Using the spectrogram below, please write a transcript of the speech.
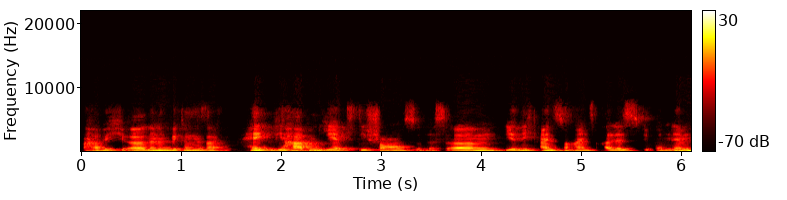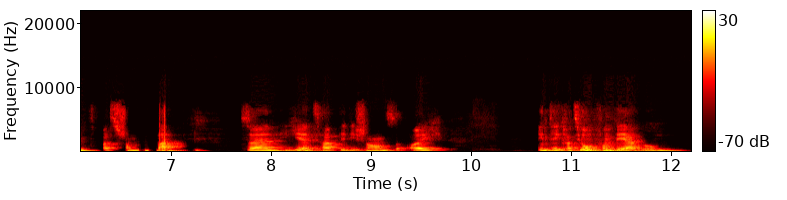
habe ich äh, den Entwicklern gesagt, hey, wir haben jetzt die Chance, dass ähm, ihr nicht eins zu eins alles übernimmt, was schon war, sondern jetzt habt ihr die Chance, euch Integration von Werbung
